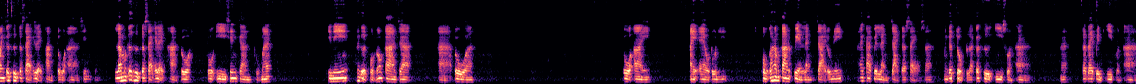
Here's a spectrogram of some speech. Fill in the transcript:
มันก็คือกระแสที่ไหลผ่านตัว R เช่นกัน แล้วมันก็คือกระแสที่ไหลผ่านตัวตัว E เช่นกันถูกไหมทีนี้ถ้าเกิดผมต้องการจะหาตัวตัว I IL ตัวนี้ ผมก็ทำการเปลี่ยนแหล่งจ่ายตรงนี้ ให้กลายเป็นแหล่งจ่ายกระแสซะ มันก็จบแล้วก็คือ E ส่วน R นะ ก็ได้เป็น E ส่วน R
